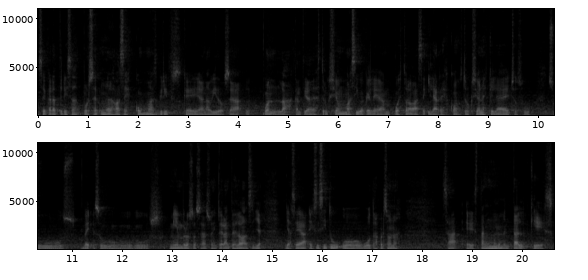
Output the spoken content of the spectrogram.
se caracteriza por ser una de las bases con más griffs que han habido. O sea, con la cantidad de destrucción masiva que le han puesto a la base y las reconstrucciones que le ha hecho su, sus, sus miembros, o sea, sus integrantes de la base, ya, ya sea Exisitu u otras personas. O sea, es tan monumental que es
